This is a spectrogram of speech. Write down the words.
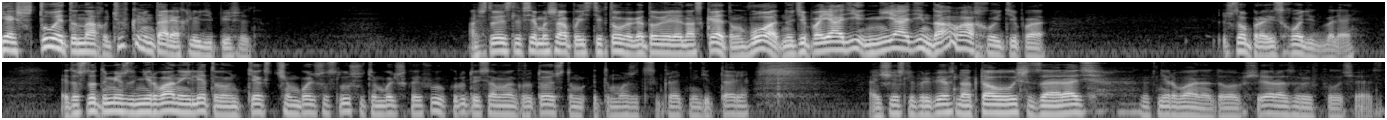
Блять, что это нахуй? Что в комментариях люди пишут? А что если все мышапы из ТикТока готовили нас к этому? Вот, ну типа я один, не я один, да, в ахуе, типа. Что происходит, блядь? Это что-то между Нирваной и Летовым. Текст, чем больше слушаю, тем больше кайфую. Круто и самое крутое, что это может сыграть на гитаре. А еще если припев на октаву выше заорать, как Нирвана, то вообще разрыв получается.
